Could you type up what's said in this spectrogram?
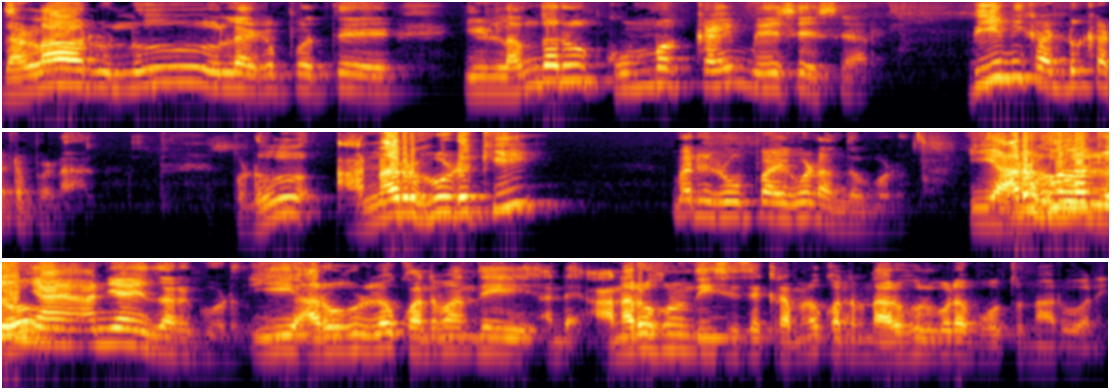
దళారులు లేకపోతే వీళ్ళందరూ కుమ్మక్కై మేసేశారు. దీనికి అడ్డుకట్టపడాలి ఇప్పుడు అనర్హుడికి మరి రూపాయి కూడా అందకూడదు. ఈ అర్హుల్లో న్యాయ- అన్యాయం జరగకూడదు. ఈ అర్హుల్లో కొంతమంది అంటే అనర్హులను తీసేసే క్రమంలో కొంతమంది అర్హులు కూడా పోతున్నారు అని.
